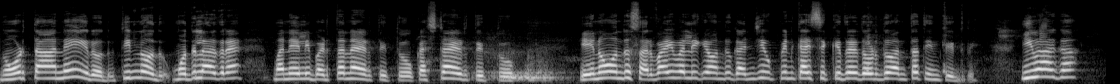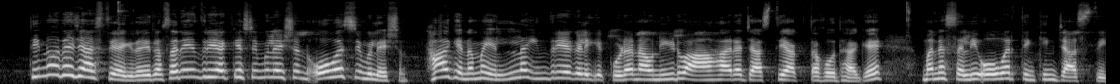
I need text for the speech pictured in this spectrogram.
ನೋಡ್ತಾನೇ ಇರೋದು, ತಿನ್ನೋದು. ಮೊದಲಾದ್ರೆ ಮನೆಯಲ್ಲಿ ಬಡತನ ಇರ್ತಿತ್ತು, ಕಷ್ಟ ಇರ್ತಿತ್ತು. ಏನೋ ಒಂದು ಸರ್ವೈವಲ್ಲಿಗೆ ಒಂದು ಗಂಜಿ ಉಪ್ಪಿನಕಾಯಿ ಸಿಕ್ಕಿದ್ರೆ ದೊಡ್ಡದು ಅಂತ ತಿಂತಿದ್ವಿ. ಇವಾಗ ತಿನ್ನೋದೇ ಜಾಸ್ತಿ ಆಗಿದೆ. ಈ ರಸನೇಂದ್ರಿಯಕ್ಕೆ ಸ್ಟಿಮ್ಯುಲೇಷನ್ ಓವರ್ ಸ್ಟಿಮ್ಯುಲೇಷನ್ ಹಾಗೆ ನಮ್ಮ ಎಲ್ಲ ಇಂದ್ರಿಯಗಳಿಗೆ ಕೂಡ ನಾವು ನೀಡುವ ಆಹಾರ ಜಾಸ್ತಿ ಆಗ್ತಾ ಹೋದ ಹಾಗೆ ಮನಸ್ಸಲ್ಲಿ ಓವರ್ ಥಿಂಕಿಂಗ್ ಜಾಸ್ತಿ,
